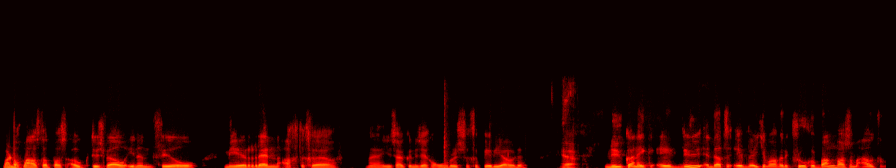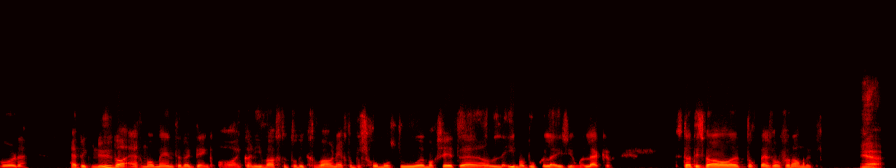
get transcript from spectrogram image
Maar nogmaals, dat was ook dus wel in een veel meer renachtige, nou, je zou kunnen zeggen onrustige periode. Ja. Nu kan ik, eh, nu, en dat, eh, weet je wel, wat ik vroeger bang was om oud te worden, heb ik nu wel echt momenten dat ik denk, oh, ik kan niet wachten tot ik gewoon echt op een schommelstoel eh, mag zitten en alleen maar boeken lezen, jongen, lekker. Dus dat is wel toch best wel veranderd. Ja,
